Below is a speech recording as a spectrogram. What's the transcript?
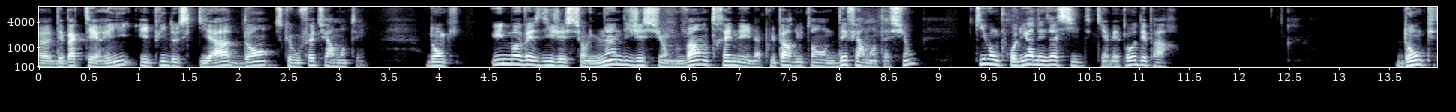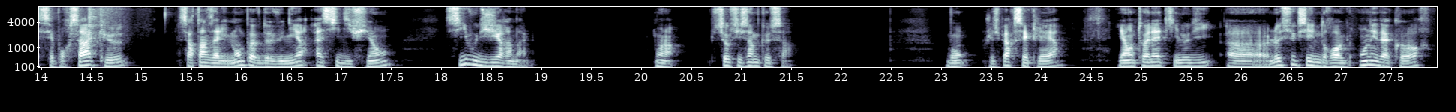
euh, des bactéries et puis de ce qu'il y a dans ce que vous faites fermenter. Donc une mauvaise digestion, une indigestion va entraîner la plupart du temps des fermentations qui vont produire des acides qu'il n'y avait pas au départ. Donc c'est pour ça que certains aliments peuvent devenir acidifiants si vous digérez mal. Voilà, c'est aussi simple que ça. Bon, j'espère que c'est clair. Il y a Antoinette qui nous dit euh, le sucre c'est une drogue, on est d'accord.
